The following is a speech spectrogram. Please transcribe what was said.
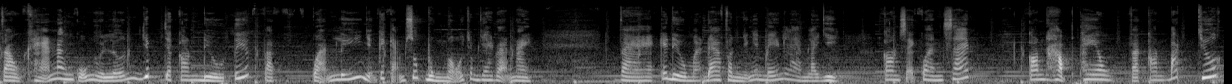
vào khả năng của người lớn giúp cho con điều tiết và quản lý những cái cảm xúc bùng nổ trong giai đoạn này. Và cái điều mà đa phần những em bé làm là gì? Con sẽ quan sát, con học theo và con bắt trước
